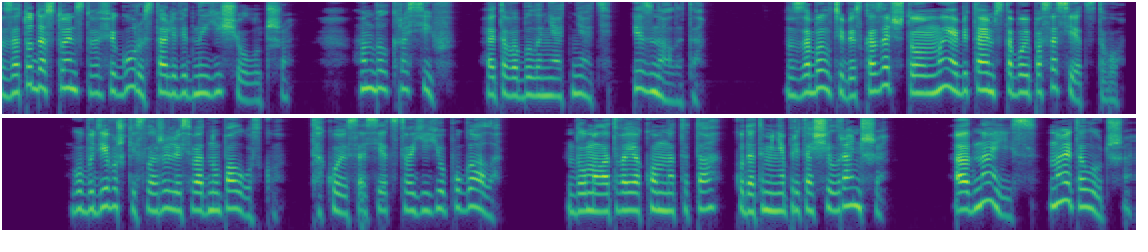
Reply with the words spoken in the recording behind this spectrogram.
Зато достоинства фигуры стали видны еще лучше. Он был красив, этого было не отнять, и знал это. «Забыл тебе сказать, что мы обитаем с тобой по соседству». Губы девушки сложились в одну полоску. Такое соседство ее пугало. «Думала, твоя комната та, куда ты меня притащил раньше?» «Одна из, но это лучше.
